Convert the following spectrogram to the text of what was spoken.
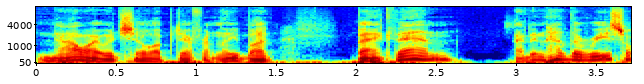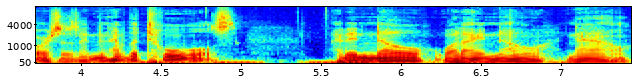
Now I would show up differently, but back then I didn't have the resources. I didn't have the tools. I didn't know what I know now.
